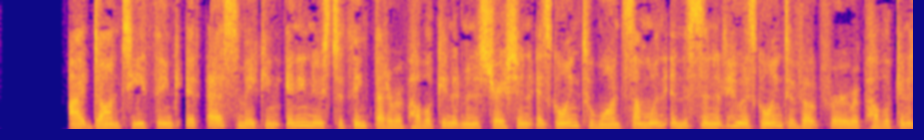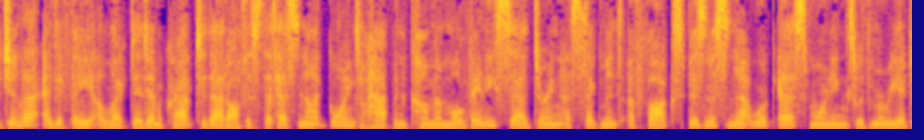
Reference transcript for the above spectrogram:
I don't think it's making any news to think that a Republican administration is going to want someone in the Senate who is going to vote for a Republican agenda and if they elect a Democrat to that office that's not going to happen, Kama Mulvaney said during a segment of Fox Business Network's Mornings with Maria.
